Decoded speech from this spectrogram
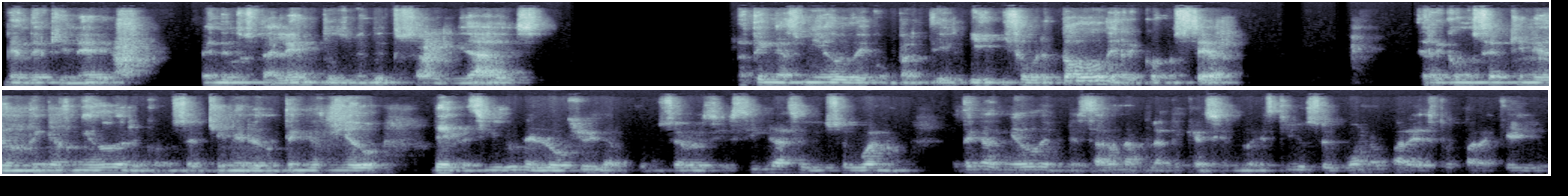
Vender quién eres, vende tus talentos, vende tus habilidades. No tengas miedo de compartir y sobre todo de reconocer de reconocer quién eres, no tengas miedo de reconocer quién eres, no tengas miedo de recibir un elogio y de reconocerlo, decir, sí, gracias, yo soy bueno. No tengas miedo de empezar una plática diciendo, es yo soy bueno para esto, para aquello.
